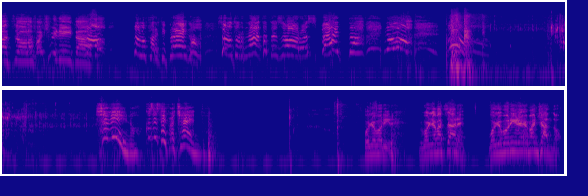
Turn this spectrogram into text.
M'ammazzo, la faccio finita! No! Non lo fare, ti prego! Sono tornata, tesoro! Aspetta! No! Oh! Savino, cosa stai facendo? Voglio morire, mi voglio ammazzare, voglio morire mangiando.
